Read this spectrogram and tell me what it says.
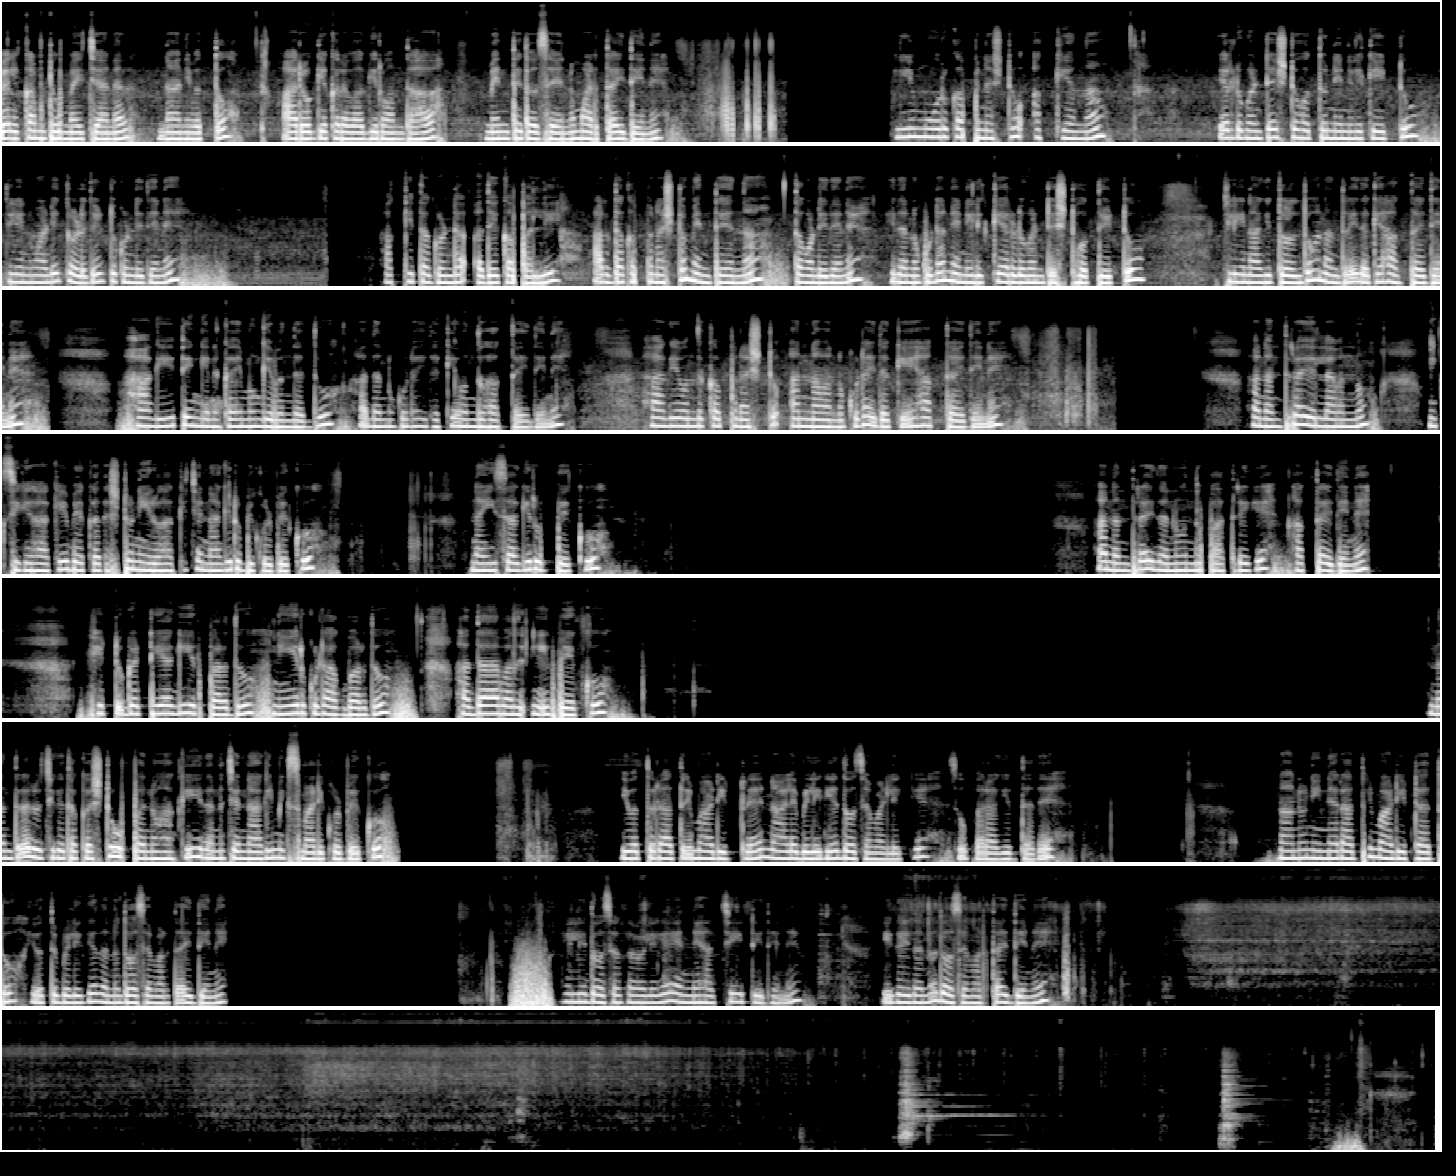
Welcome to my channel ನಾನಿವತ್ತು ಆರೋಗ್ಯಕರವಾಗಿರುವಂತಹ ಮೆಂತ್ಯ ದೋಸೆಯನ್ನು ಮಾಡ್ತಾ ಇದ್ದೇನೆ. ಇಲ್ಲಿ ಮೂರು ಕಪ್ಪಿನಷ್ಟು ಅಕ್ಕಿಯನ್ನು ಎರಡು ಗಂಟೆಯಷ್ಟು ಹೊತ್ತು ನೆನೆಲಿಕ್ಕೆ ಇಟ್ಟು ಕ್ಲೀನ್ ಮಾಡಿ ತೊಳೆದು ಇಟ್ಟುಕೊಂಡಿದ್ದೇನೆ. ಅಕ್ಕಿ ತಗೊಂಡ ಅದೇ ಕಪ್ಪಲ್ಲಿ ಅರ್ಧ ಕಪ್ಪಿನಷ್ಟು ಮೆಂತೆಯನ್ನು ತಗೊಂಡಿದ್ದೇನೆ. ಇದನ್ನು ಕೂಡ ನೆನೆಲಿಕ್ಕೆ ಎರಡು ಗಂಟೆಯಷ್ಟು ಹೊತ್ತು ಇಟ್ಟು ಕ್ಲೀನಾಗಿ ತೊಳೆದು ನಂತರ ಇದಕ್ಕೆ ಹಾಕ್ತಾ ಇದ್ದೇನೆ. ಹಾಗೆಯೇ ತೆಂಗಿನಕಾಯಿ ಮುಂಗೆ ಬಂದದ್ದು. ಅದನ್ನು ಕೂಡ ಇದಕ್ಕೆ ಒಂದು ಹಾಕ್ತಾ ಇದ್ದೇನೆ. ಹಾಗೆ ಒಂದು ಕಪ್ನಷ್ಟು ಅನ್ನವನ್ನು ಕೂಡ ಇದಕ್ಕೆ ಹಾಕ್ತಾ ಇದ್ದೇನೆ. ಆನಂತರ ಎಲ್ಲವನ್ನು ಮಿಕ್ಸಿಗೆ ಹಾಕಿ ಬೇಕಾದಷ್ಟು ನೀರು ಹಾಕಿ ಚೆನ್ನಾಗಿ ರುಬ್ಬಿಕೊಳ್ಬೇಕು. ನೈಸಾಗಿ ರುಬ್ಬಬೇಕು ಆನಂತರ ಇದನ್ನು ಒಂದು ಪಾತ್ರೆಗೆ ಹಾಕ್ತಾ ಇದ್ದೇನೆ. ಹಿಟ್ಟು ಗಟ್ಟಿಯಾಗಿ ಇರಬಾರ್ದು, ನೀರು ಕೂಡ ಆಗಬಾರ್ದು. ಹದ ಇರಬೇಕು. ನಂತರ ರುಚಿಗೆ ತಕ್ಕಷ್ಟು ಉಪ್ಪನ್ನು ಹಾಕಿ ಇದನ್ನು ಚೆನ್ನಾಗಿ ಮಿಕ್ಸ್ ಮಾಡಿಕೊಳ್ಬೇಕು. ಇವತ್ತು ರಾತ್ರಿ ಮಾಡಿಟ್ಟರೆ ನಾಳೆ ಬೆಳಿಗ್ಗೆ ದೋಸೆ ಮಾಡಲಿಕ್ಕೆ ಸೂಪರ್ ಆಗಿರ್ತದೆ. ನಾನು ನಿನ್ನೆ ರಾತ್ರಿ ಮಾಡಿಟ್ಟದ್ದು, ಇವತ್ತು ಬೆಳಿಗ್ಗೆ ಅದನ್ನು ದೋಸೆ ಮಾಡ್ತಾ ಇದ್ದೇನೆ. ಇಲ್ಲಿ ದೋಸೆ ದೋಸೆಗಳಿಗೆ ಎಣ್ಣೆ ಹಚ್ಚಿ ಇಟ್ಟಿದ್ದೇನೆ. ಈಗ ಇದನ್ನು ದೋಸೆ ಮಾಡ್ತಾ ಇದ್ದೇನೆ.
